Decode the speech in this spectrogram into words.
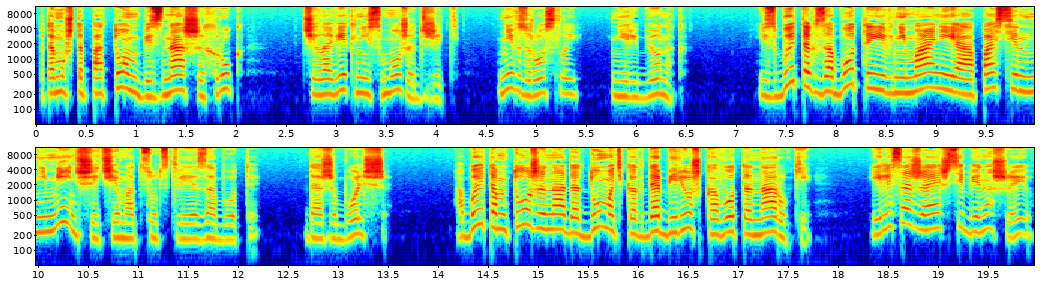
Потому что потом без наших рук – человек не сможет жить, ни взрослый, ни ребенок. Избыток заботы и внимания опасен не меньше, чем отсутствие заботы, даже больше. Об этом тоже надо думать, когда берешь кого-то на руки или сажаешь себе на шею.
